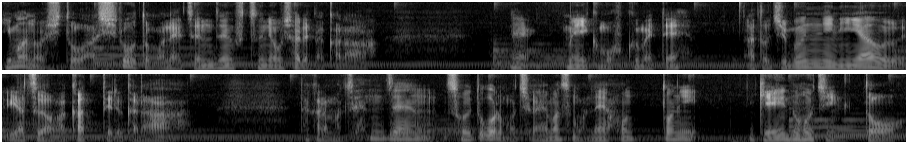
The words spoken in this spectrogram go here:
今の人は素人もね全然普通におしゃれだからねメイクも含めてあと自分に似合うやつが分かってるからだからま全然そういうところも違いますもんね。本当に芸能人と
